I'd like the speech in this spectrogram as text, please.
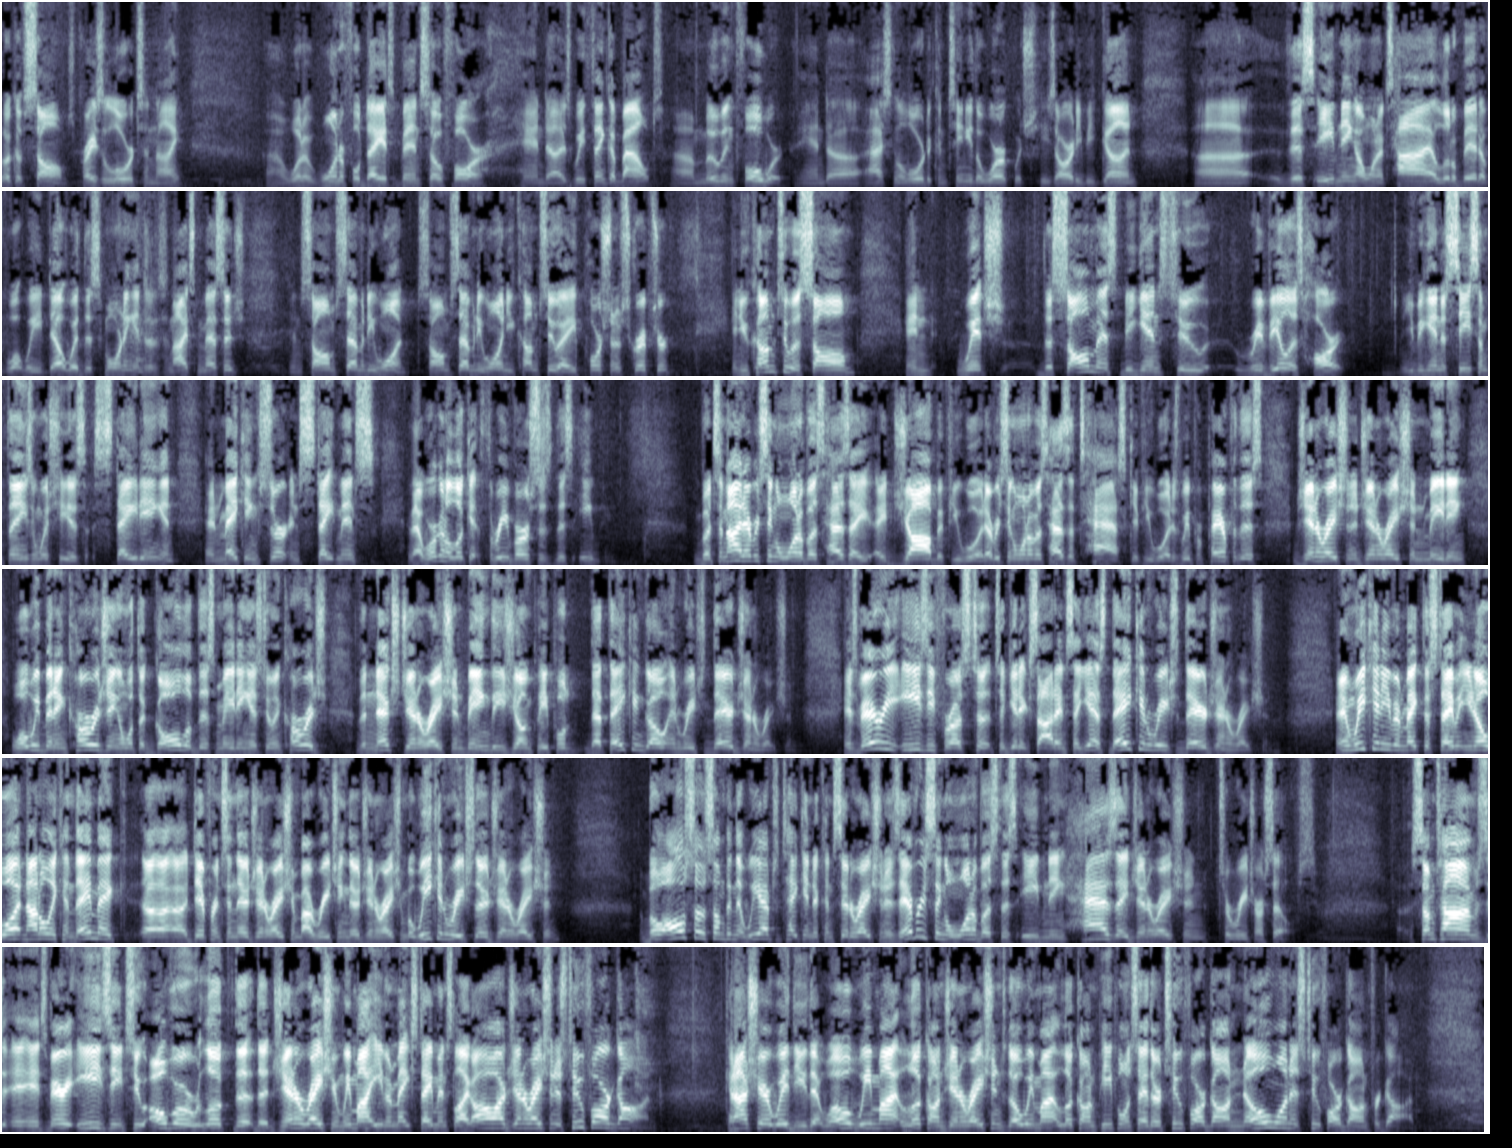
Book of Psalms. Praise the Lord tonight. Uh, what a wonderful day it's been so far. And uh, as we think about uh, moving forward and uh, asking the Lord to continue the work which He's already begun, uh, this evening I want to tie a little bit of what we dealt with this morning into tonight's message in Psalm 71. Psalm 71, you come to a portion of Scripture, and you come to a psalm in which the psalmist begins to reveal his heart you begin to see some things in which he is stating and, and making certain statements that we're going to look at three verses this evening. But tonight, every single one of us has a, a job, if you would. Every single one of us has a task, if you would. As we prepare for this generation to generation meeting, what we've been encouraging and what the goal of this meeting is to encourage the next generation, being these young people, that they can go and reach their generation. It's very easy for us to, to get excited and say, yes, they can reach their generation. And we can even make the statement, you know what? Not only can they make uh, a difference in their generation by reaching their generation, but we can reach their generation. But also, something that we have to take into consideration is every single one of us this evening has a generation to reach ourselves. Sometimes it's very easy to overlook the, the generation. We might even make statements like, oh, our generation is too far gone. Can I share with you that, well, we might look on generations, though we might look on people and say they're too far gone, no one is too far gone for God.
